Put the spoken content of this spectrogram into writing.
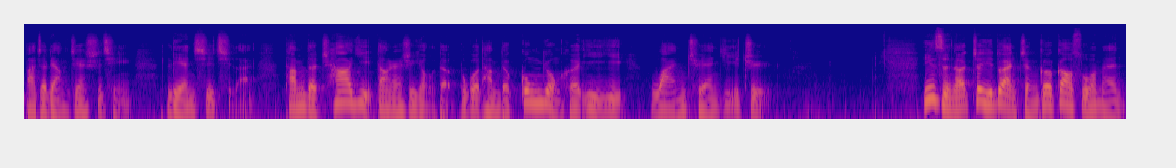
把这两件事情联系起来。他们的差异当然是有的，不过他们的功用和意义完全一致。因此呢，这一段整个告诉我们。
